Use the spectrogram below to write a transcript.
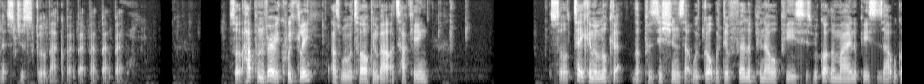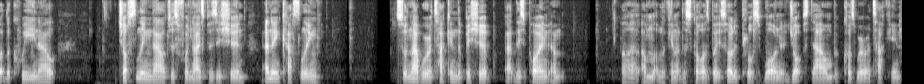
Let's just go back, back, back, back, back, back. So it happened very quickly as we were talking about attacking. So taking a look at the positions that we've got, we're developing our pieces. We've got the minor pieces out, we've got the queen out, jostling now just for a nice position, and then castling. So now we're attacking the bishop at this point. Um, uh, I'm not looking at the scores, but it's only plus one. It drops down because we're attacking,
